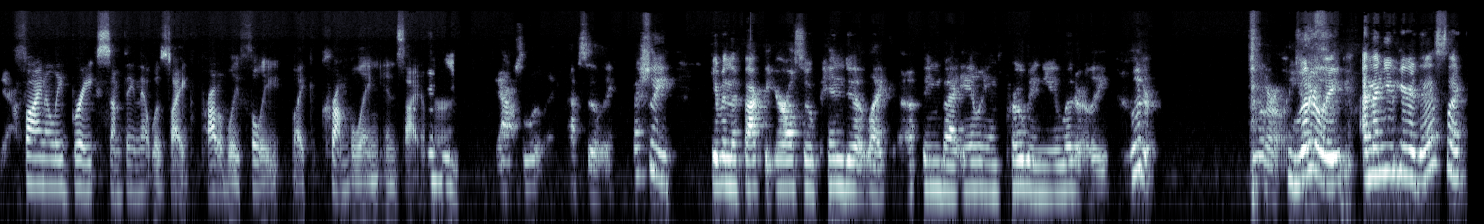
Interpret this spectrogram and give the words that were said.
Yeah. finally breaks something that was like probably fully like crumbling inside of her. Mm-hmm. absolutely. Absolutely. Especially given the fact that you're also pinned to like a thing by aliens probing you, literally. Literally. Literally. Literally. And then you hear this, like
